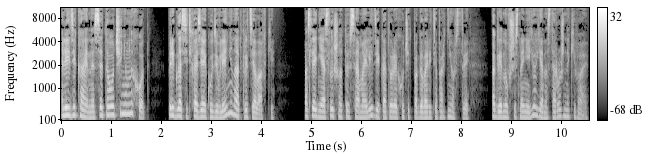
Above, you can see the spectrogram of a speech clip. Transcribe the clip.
Леди Кайнес, это очень умный ход. Пригласить хозяйку удивления на открытие лавки. Последнее я слышу от той самой леди, которая хочет поговорить о партнерстве. Оглянувшись на нее, я настороженно киваю.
